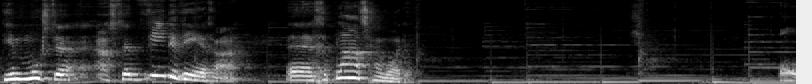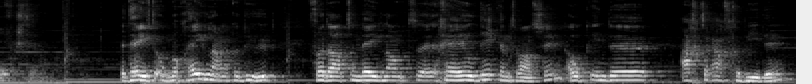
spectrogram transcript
die moesten als de wiede weer gaan, eh, geplaatst gaan worden. Onvoorstelbaar. Het heeft ook nog heel lang geduurd voordat Nederland eh, geheel dekkend was. Hè? Ook in de achterafgebieden.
